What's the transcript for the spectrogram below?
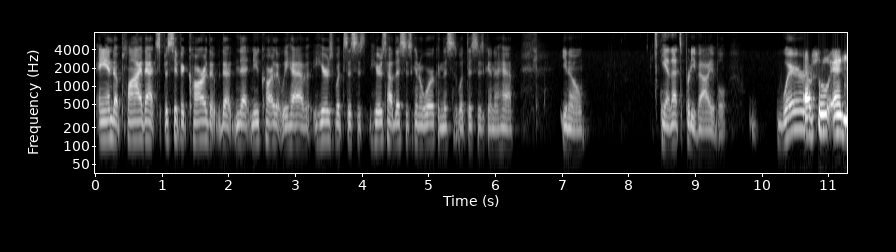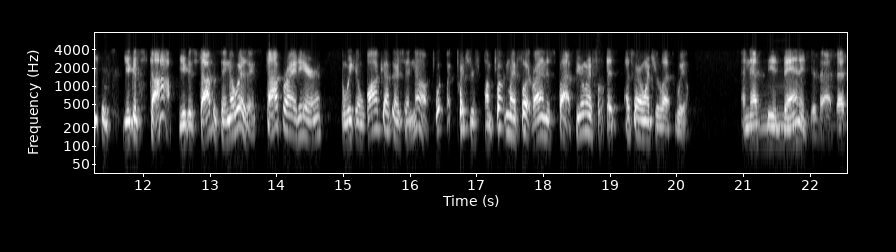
and apply that specific car that, that that new car that we have. Here's what this is. Here's how this is going to work, and this is what this is going to happen. You know. Yeah, that's pretty valuable. Where absolutely, and you can you stop. You can stop and say, "No, wait a second, stop right here," and we can walk up there and say, "No, put put your I'm putting my foot right on the spot. See where my foot is? That's where I want your left wheel." And that's the Mm. advantage of that. That's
